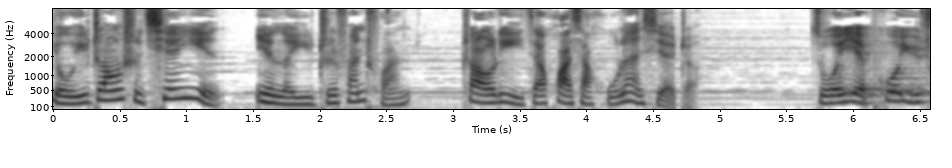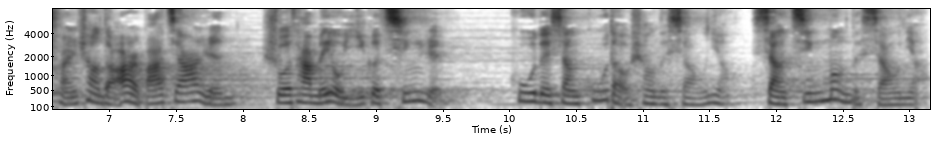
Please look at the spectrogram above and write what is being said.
有一张是铅印，印了一只帆船。”照例在画下胡乱写着：“昨夜泊于船上的二八佳人说他没有一个亲人，哭得像孤岛上的小鸟，像惊梦的小鸟。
